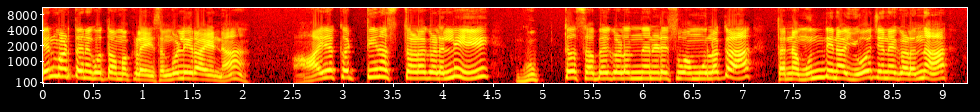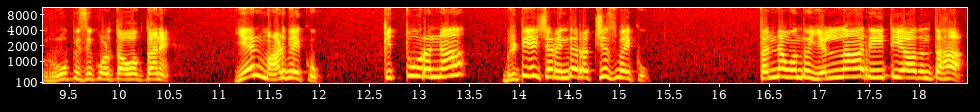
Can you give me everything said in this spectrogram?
ಏನು ಮಾಡ್ತಾನೆ ಗೊತ್ತಾ ಮಕ್ಕಳೇ ಸಂಗೊಳ್ಳಿ ರಾಯಣ್ಣ? ಆಯಕಟ್ಟಿನ ಸ್ಥಳಗಳಲ್ಲಿ ಗುಪ್ತ ಸಭೆಗಳನ್ನು ನಡೆಸುವ ಮೂಲಕ ತನ್ನ ಮುಂದಿನ ಯೋಜನೆಗಳನ್ನು ರೂಪಿಸಿಕೊಳ್ತಾ ಹೋಗ್ತಾನೆ. ಏನು ಮಾಡಬೇಕು? ಕಿತ್ತೂರನ್ನು ಬ್ರಿಟಿಷರಿಂದ ರಕ್ಷಿಸಬೇಕು. ತನ್ನ ಒಂದು ಎಲ್ಲ ರೀತಿಯಾದಂತಹ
